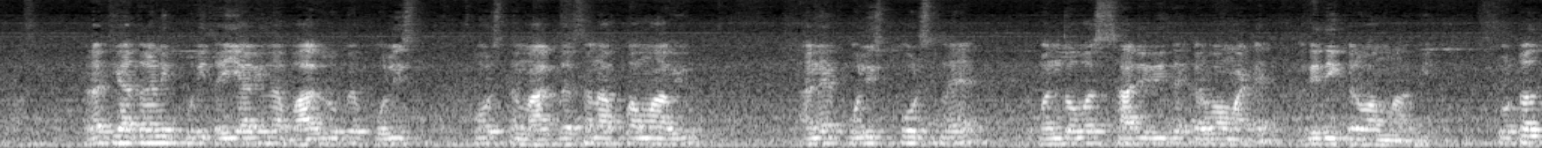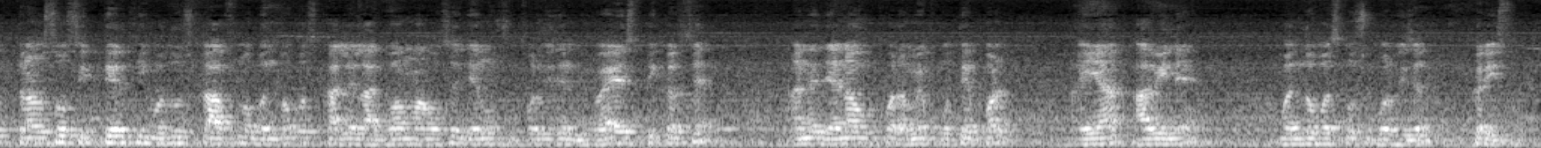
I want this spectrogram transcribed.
રથયાત્રાની પૂરી તૈયારીના ભાગરૂપે પોલીસ ફોર્સને માર્ગદર્શન આપવામાં આવ્યું અને પોલીસ ફોર્સને બંદોબસ્ત સારી રીતે કરવા માટે રેડી કરવામાં આવી. ટોટલ ત્રણસો સિત્તેરથી વધુ સ્ટાફનો બંદોબસ્ત કાલે લાગવામાં આવશે, જેનું સુપરવિઝન ડીવાયએસપી કરશે અને જેના ઉપર અમે પોતે પણ અહીંયા આવીને બંદોબસ્તનું સુપરવિઝન કરીશું.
